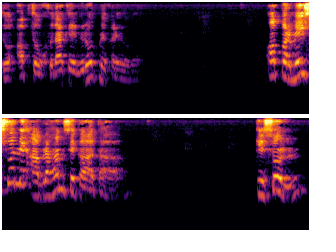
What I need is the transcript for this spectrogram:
तो अब तो खुदा के विरोध में खड़े हो गए। और परमेश्वर ने अब्राहम से कहा था कि सुन,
